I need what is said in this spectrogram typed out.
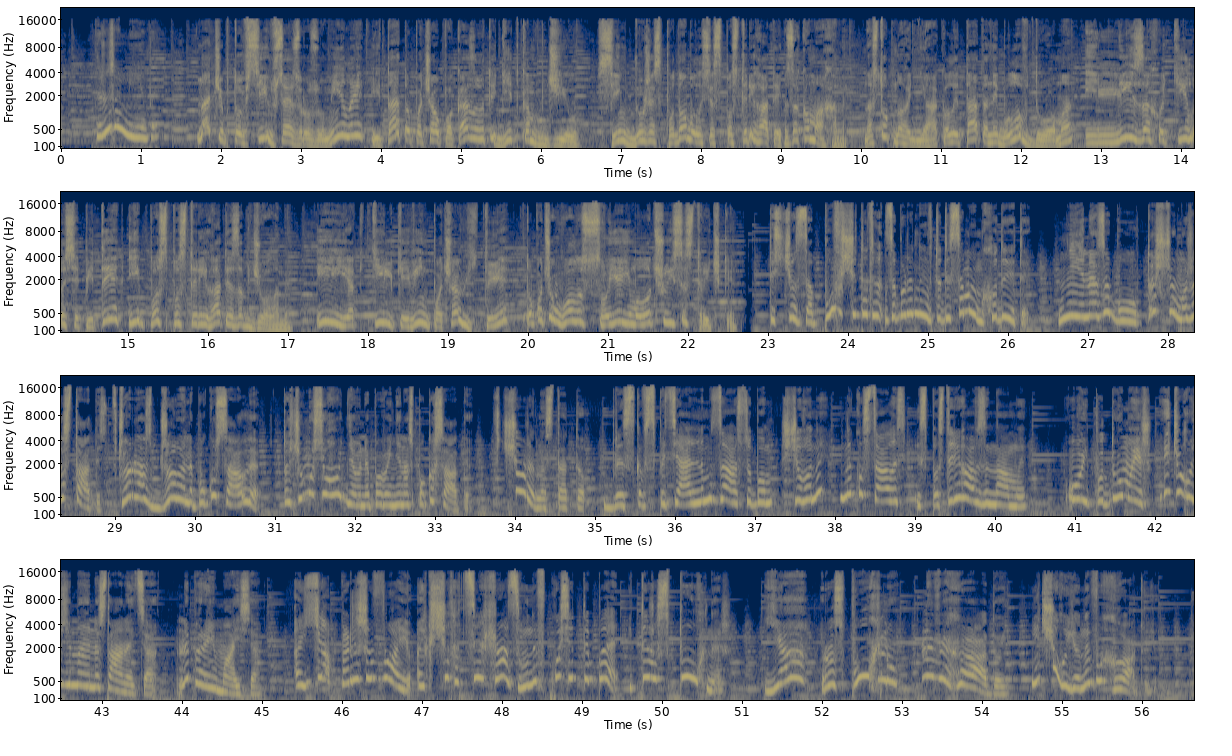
Зрозуміли. Начебто всі все зрозуміли, і тато почав показувати діткам бджіл. Всім дуже сподобалося спостерігати за комахами. Наступного дня, коли тата не було вдома, Іллі захотілося піти і поспостерігати за бджолами. І як тільки він почав йти, то почув голос своєї молодшої сестрички. Ти що забув, що тато заборонив туди самим ходити? Ні, не забув. Та що може статись? Вчора нас бджоли не покусали. То чому сьогодні вони повинні нас покусати? Вчора нас тато бризкав спеціальним засобом, що вони не кусались і спостерігав за нами. Ой, подумаєш, нічого зі мною не станеться. Не переймайся. А я переживаю, а якщо на цей раз вони вкусять тебе і ти розпухнеш? Я розпухну? Не вигадуй. Нічого я не вигадую.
